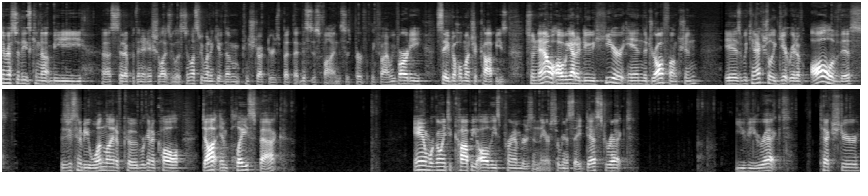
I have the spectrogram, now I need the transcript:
the rest of these cannot be uh, set up with an initializer list unless we want to give them constructors, but that, this is fine. This is perfectly fine. We've already saved a whole bunch of copies. So now all we got to do here in the draw function is we can actually get rid of all of this. There's just going to be one line of code. We're going to call dot emplace back. And we're going to copy all these parameters in there. So we're going to say dest rect, uv rect, texture,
